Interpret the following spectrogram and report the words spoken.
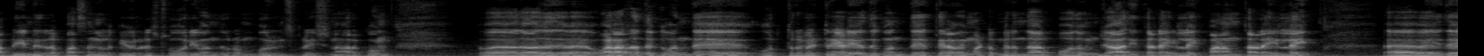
அப்படின்ற பசங்களுக்கு இவரோட ஸ்டோரி வந்து ரொம்ப இன்ஸ்பிரேஷனாக இருக்கும். அதாவது வளர்றதுக்கு வந்து ஒருத்தர் வெற்றி அடைவதுக்கு வந்து திறமை மட்டும் இருந்தால் போதும். ஜாதி தடையில்லை பணம் தடையில்லை இது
